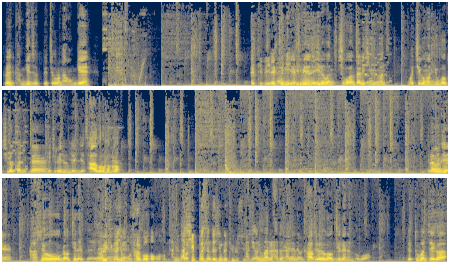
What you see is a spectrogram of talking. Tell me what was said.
그래서 단기적 대책으로 나온 게 LTV. LTV. LTV는 이제 1억 원, 10억 원짜리 집이면 뭐 지금은 6억, 7억까지 네. 대출해 주는데 이제 4억으로 묶어. 그러면 아, 이제 예. 가수요가 억제될 거예요. 그렇게까지 못하고, 아니, 한 뭐- 10% 정도 줄일 수 아니 있어요. 얼마를 하든 하든 네, 어쨌든. 가소요가 억제되는 거고 이제 두 번째가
